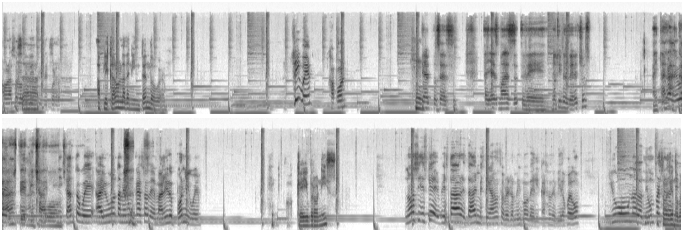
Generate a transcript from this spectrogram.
Ahora solo sea, vive en mi recuerdo. aplicaron la de Nintendo, güey. Sí, güey, Japón. Entonces, allá es más de no tienes derechos. Ahí está Déjale, la güey, cárcel, ni- mi chavo. Ni tanto, güey. Hay hubo también un caso de Little Pony, güey. Ok, bronis. No, sí, es que estaba, estaba investigando sobre lo mismo del caso del videojuego. Y hubo uno donde un personaje viendo de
